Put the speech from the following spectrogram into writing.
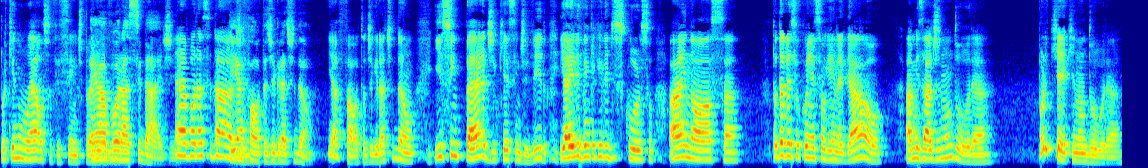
porque não é o suficiente para É ele. a voracidade. É a voracidade E a falta de gratidão. e a falta de gratidão. Isso impede que esse indivíduo. E aí ele vem com aquele discurso: ai nossa, toda vez que eu conheço alguém legal, a amizade não dura. Por que, que não dura?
